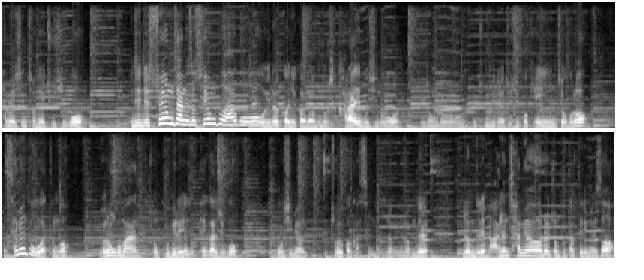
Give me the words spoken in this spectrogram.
참여 신청해 주시고 이제 이제 수영장에서 수영도 하고 이럴 거니까 여러분들 혹시 갈아입으실 옷이 정도 좀 준비를 해주시고 개인적으로 뭐 세면도구 같은 거 이런 거만 좀 구비를 해, 해가지고 오시면 좋을 것 같습니다. 그럼 여러분들 여러분들의 많은 참여를 좀 부탁드리면서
